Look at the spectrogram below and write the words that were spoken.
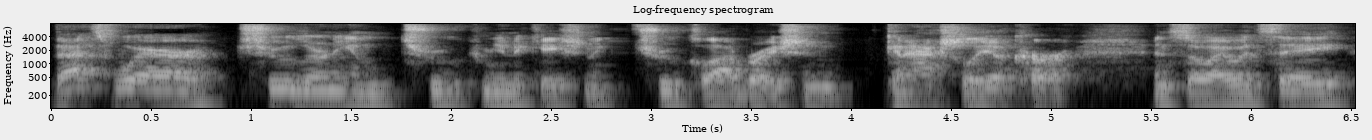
that's where true learning and true communication and true collaboration can actually occur. And so I would say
